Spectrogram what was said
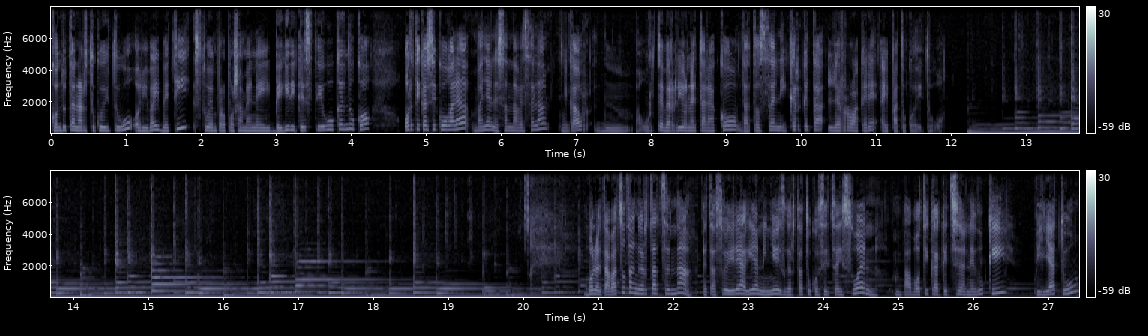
kontutan hartuko ditugu, hori bai, beti, zuen proposamenei begirik ez diegu kenduko, hortik hasiko gara, baina esan da bezala, gaur mm, ba, urte berri honetarako datozen ikerketa lerroak ere aipatuko ditugu. Bueno, eta batzutan gertatzen da, eta zu ere agian inoiz gertatuko zitzaizuen, ba botikak etxean eduki, pilatu,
